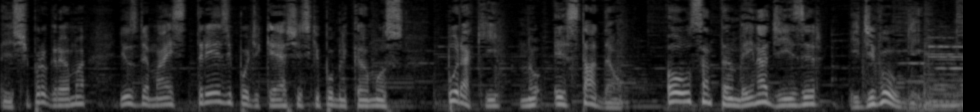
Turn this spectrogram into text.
este programa e os demais 13 podcasts que publicamos por aqui no Estadão. Ouça também na Deezer e divulgue.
